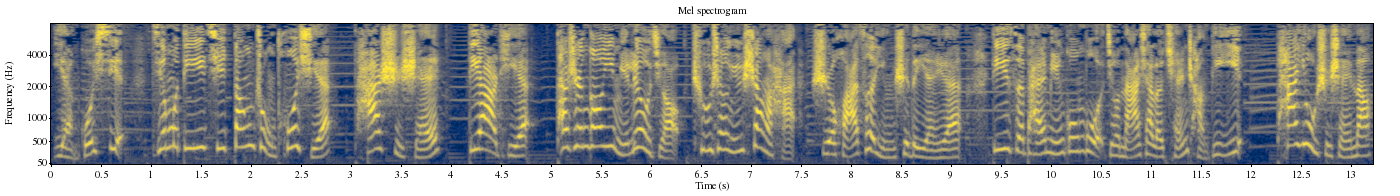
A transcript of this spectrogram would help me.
演过戏。节目第一期当众脱鞋，他是谁？第二题，他身高一米六九，出生于上海，是华策影视的演员。第一次排名公布就拿下了全场第一，他又是谁呢？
